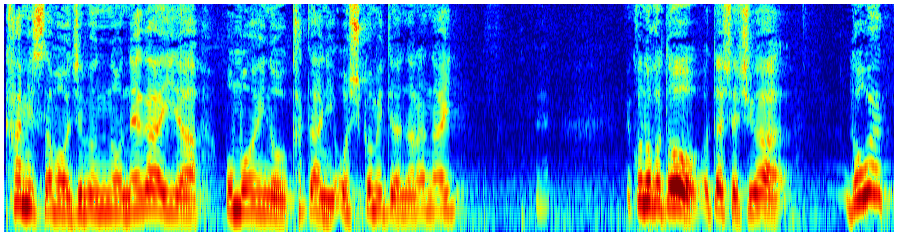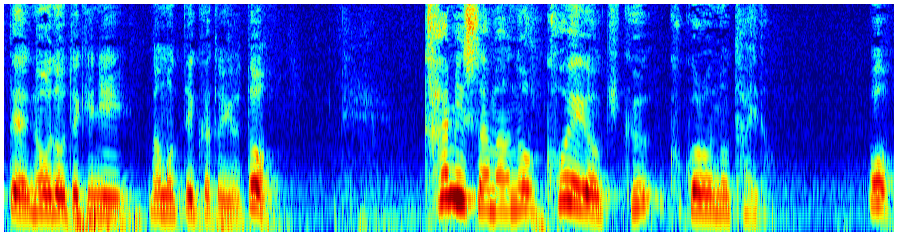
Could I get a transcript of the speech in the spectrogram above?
神様を自分の願いや思いの肩に押し込めてはならない。このことを私たちはどうやって能動的に守っていくかというと神様の声を聞く心の態度を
